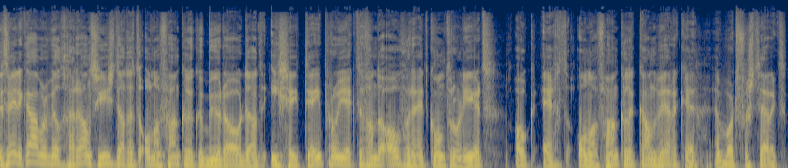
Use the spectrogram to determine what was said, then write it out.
De Tweede Kamer wil garanties dat het onafhankelijke bureau... dat ICT-projecten van de overheid controleert... ook echt onafhankelijk kan werken en wordt versterkt.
